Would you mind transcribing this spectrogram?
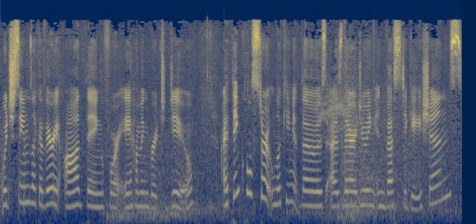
which seems like a very odd thing for a hummingbird to do. I think we'll start looking at those as they're doing investigations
